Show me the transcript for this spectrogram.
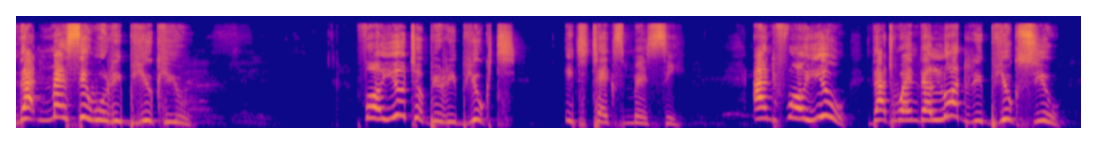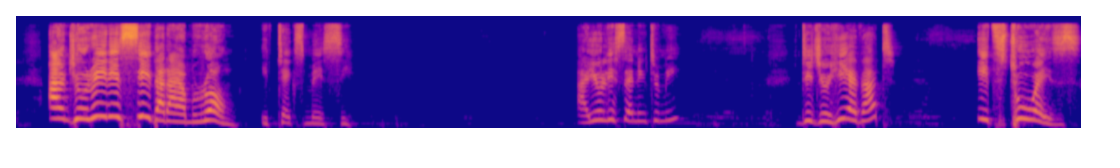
that mercy will rebuke you. For you to be rebuked, it takes mercy. And for you, that when the Lord rebukes you and you really see that I am wrong, it takes mercy. Are you listening to me? Did you hear that? It's two ways.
